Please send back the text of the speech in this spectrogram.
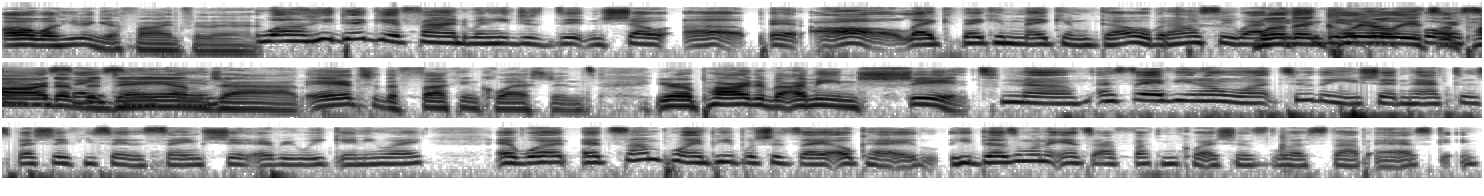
Oh well, he didn't get fined for that. Well, he did get fined when he just didn't show up at all. Like they can make him go, but I don't see why. well, then should be able to clearly it's a part of the damn job. Answer the fucking questions. You're a part of it. I mean, shit. No, I say if you don't want to, then you shouldn't have to. Especially if you say the same shit every week anyway. At what at some point, people should say, okay, he doesn't want to answer our fucking questions. Let's stop asking.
